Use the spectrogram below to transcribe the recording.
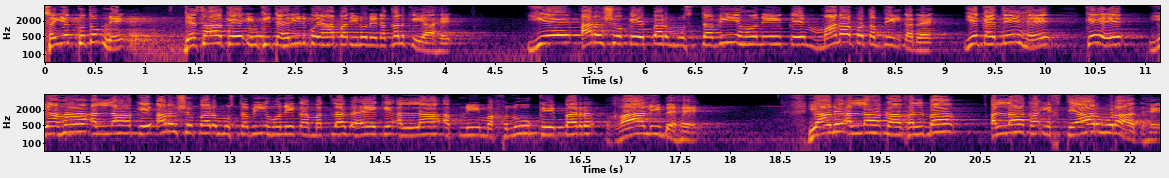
سید کتب نے، جیسا کہ ان کی تحریر کو یہاں پر انہوں نے نقل کیا ہے یہ عرش کے پر مستوی ہونے کے معنی کو تبدیل کر رہے ہیں۔ یہ کہتے ہیں کہ یہاں اللہ کے عرش پر مستوی ہونے کا مطلب ہے کہ اللہ اپنی مخلوق کے پر غالب ہے۔ یعنی اللہ کا غلبہ، اللہ کا اختیار مراد ہے۔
